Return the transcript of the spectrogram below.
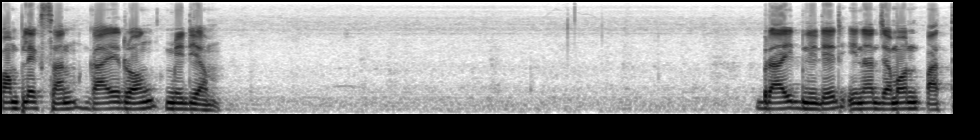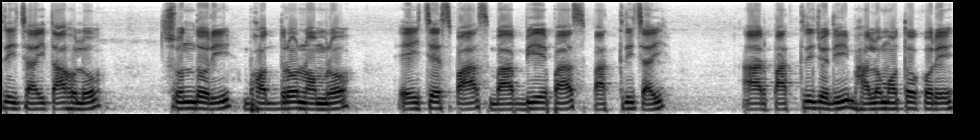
কমপ্লেক্সান গায়ের রং মিডিয়াম ব্রাইড নিডের ইনার যেমন পাত্রী চাই তা হলো সুন্দরী, ভদ্র, নম্র এইচএস পাস বা বিএ পাস পাত্রী চাই। আর পাত্রী যদি ভালো মতো করে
